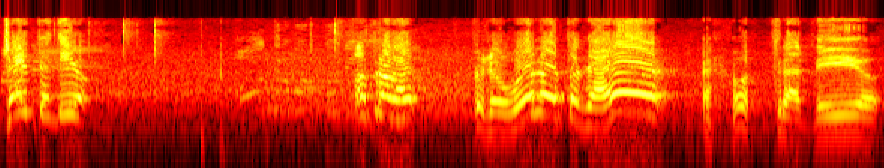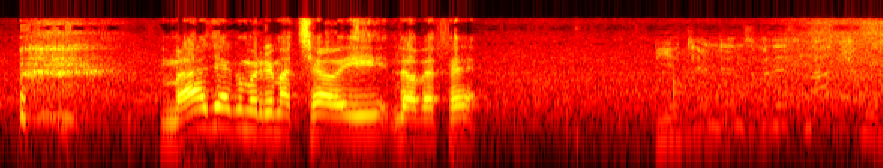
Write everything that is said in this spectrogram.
¡Chente, tío! Otra oportunidad. ¡Otra vez! Pero bueno, ¿esto qué es? ¡Otra, tío! Vaya como he remachado ahí dos veces. The attendance for this match was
